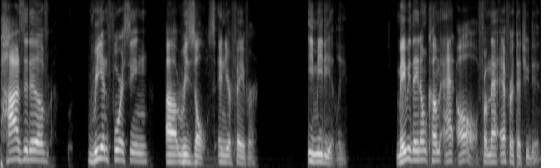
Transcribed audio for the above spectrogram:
positive reinforcing uh, results in your favor immediately. Maybe they don't come at all from that effort that you did.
